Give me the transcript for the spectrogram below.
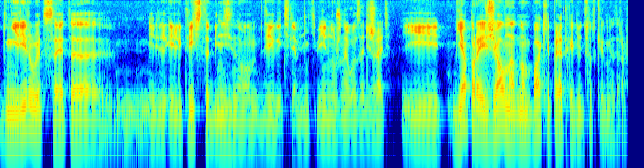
генерируется это электричество бензиновым двигателем, тебе не нужно его заряжать. И я проезжал на одном баке порядка 900 километров.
